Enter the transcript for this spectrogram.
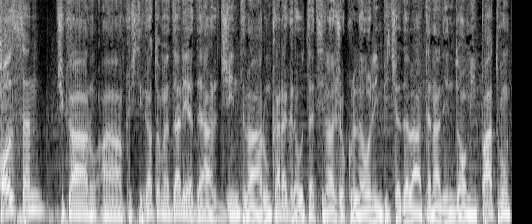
Olsen, și că a, a câștigat o medalie de argint la aruncarea greutății la Jocurile Olimpice de la Atena din 2004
